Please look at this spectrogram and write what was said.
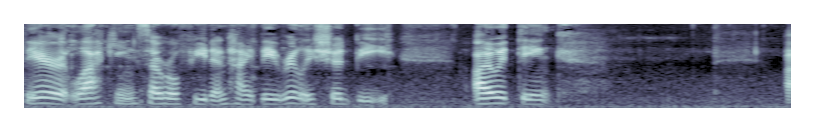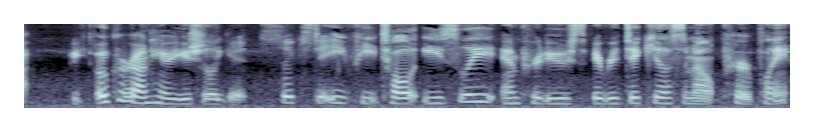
they're lacking several feet in height. They really should be. I would think okra around here usually get six to eight feet tall easily and produce a ridiculous amount per plant.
